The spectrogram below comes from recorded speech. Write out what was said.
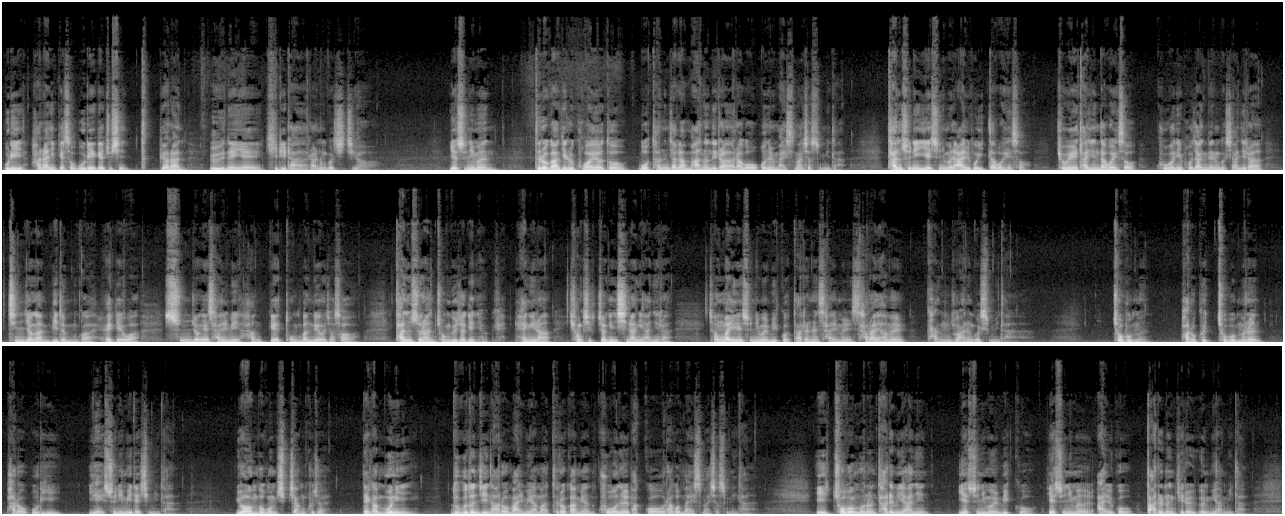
우리 하나님께서 우리에게 주신 특별한 은혜의 길이라라는 것이지요. 예수님은 들어가기를 구하여도 못하는 자가 많으리라라고 오늘 말씀하셨습니다. 단순히 예수님을 알고 있다고 해서 교회에 다닌다고 해서 구원이 보장되는 것이 아니라 진정한 믿음과 회개와 순종의 삶이 함께 동반되어져서 단순한 종교적인 형- 행위나 형식적인 신앙이 아니라 정말 예수님을 믿고 따르는 삶을 살아야 함을 강조하는 것입니다. 좁은 문, 바로 그 좁은 문은 바로 우리 예수님이 되십니다. 요한복음 10장 9절 내가 문이니 누구든지 나로 말미암아 들어가면 구원을 받고라고 말씀하셨습니다. 이 좁은 문은 다름이 아닌 예수님을 믿고 예수님을 알고 따르는 길을 의미합니다.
